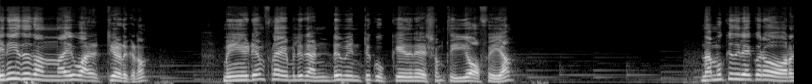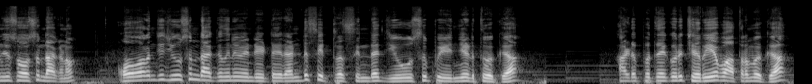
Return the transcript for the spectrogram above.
ഇനി ഇത് നന്നായി വഴറ്റിയെടുക്കണം. മീഡിയം ഫ്ലെയിമിൽ രണ്ട് മിനിറ്റ് കുക്ക് ചെയ്തതിന് ശേഷം തീ ഓഫ് ചെയ്യാം. നമുക്കിതിലേക്ക് ഒരു ഓറഞ്ച് സോസ് ഉണ്ടാക്കണം. ഓറഞ്ച് ജ്യൂസ് ഉണ്ടാക്കുന്നതിന് വേണ്ടിയിട്ട് രണ്ട് സിട്രസിന്റെ ജ്യൂസ് പിഴിഞ്ഞെടുത്ത് വെക്കുക. അടുപ്പത്തേക്ക് ഒരു ചെറിയ പാത്രം വെക്കുക.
